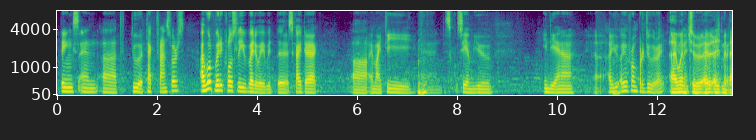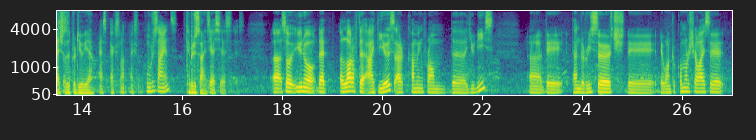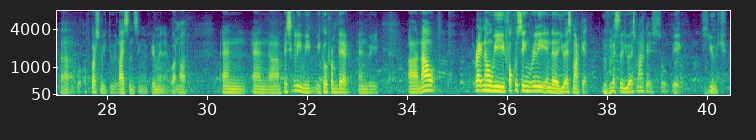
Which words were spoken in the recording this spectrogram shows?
things and uh, do a tech transfers. I work very closely, by the way, with the Skydeck, uh, MIT, and CMU, Indiana. Uh, are you are you from Purdue, right? I You went to, I, I did my bachelor's at Purdue, yeah. Ex- excellent, excellent. Computer science. Computer science. Yes, yes, yes. Uh, so you know that a lot of the ideas are coming from the unis. Uh, they done the research. They they want to commercialize it. Uh, of course, we do licensing agreement and whatnot, and and uh, basically we, we go from there. And we uh, now, right now we focusing really in the U.S. market Mhm. because the U.S. market is so big, huge,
